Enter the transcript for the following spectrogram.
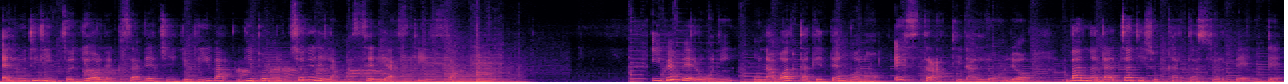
è l'utilizzo di olio extravergine di oliva di produzione della masseria stessa. I peperoni, una volta che vengono estratti dall'olio, vanno adagiati su carta assorbente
